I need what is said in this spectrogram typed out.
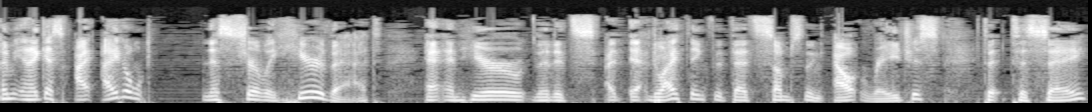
I mean, I guess I, I don't necessarily hear that and, and hear that it's. I, do I think that that's something outrageous to, to say?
